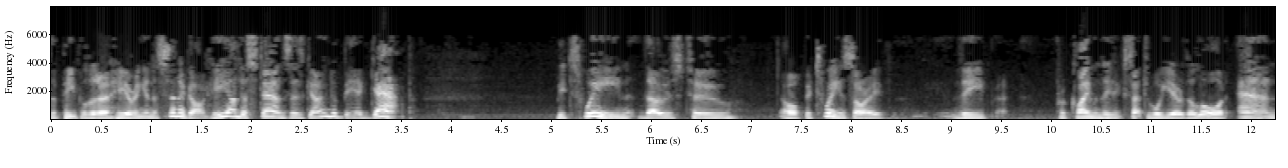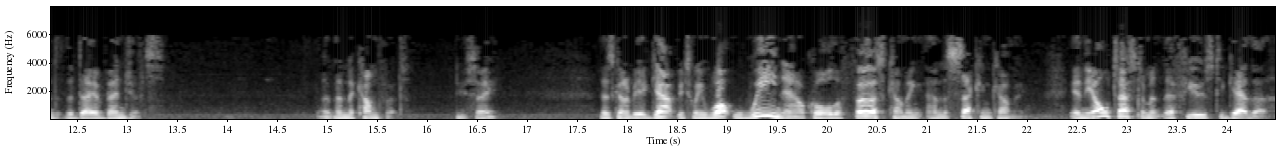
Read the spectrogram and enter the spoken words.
the people that are hearing in the synagogue. He understands there's going to be a gap between those two, or between, sorry, the proclaiming the acceptable year of the Lord and the day of vengeance. And the comfort. Do you see? There's going to be a gap between what we now call the first coming and the second coming. In the Old Testament, they're fused together.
